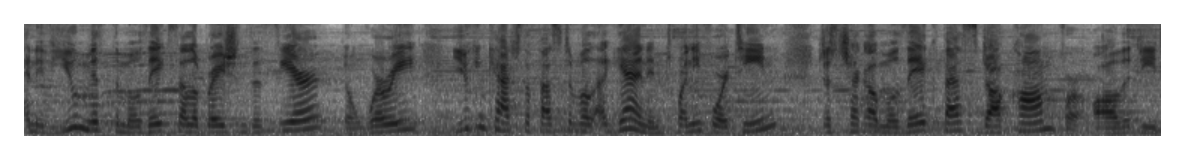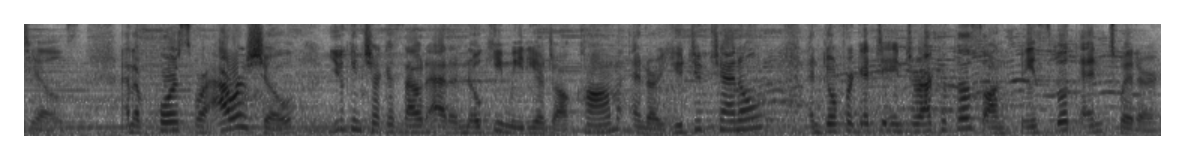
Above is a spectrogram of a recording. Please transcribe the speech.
and if you missed the Mosaic celebrations this year, don't worry, you can catch the festival again in 2014. Just check out mosaicfest.com for all the details. And of course, for our show, you can check us out at anokhimedia.com and our YouTube channel. And don't forget to interact with us on Facebook and Twitter.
